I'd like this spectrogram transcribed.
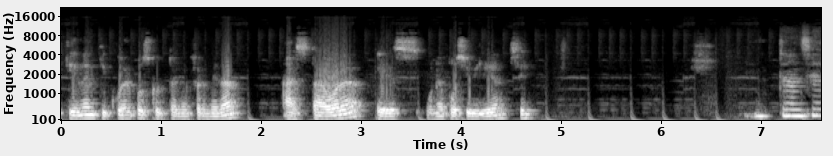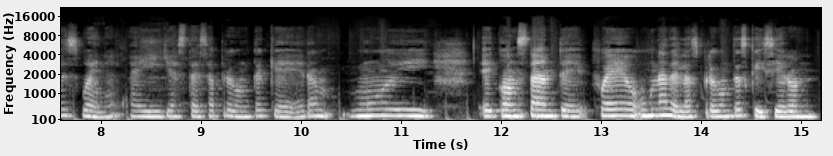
tiene anticuerpos contra la enfermedad, hasta ahora es una posibilidad, sí. Entonces, bueno, ahí ya está esa pregunta que era muy eh, constante. Fue una de las preguntas que hicieron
